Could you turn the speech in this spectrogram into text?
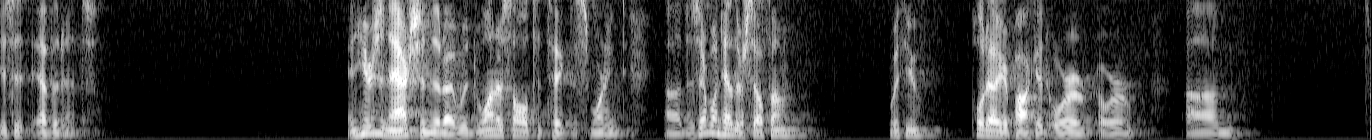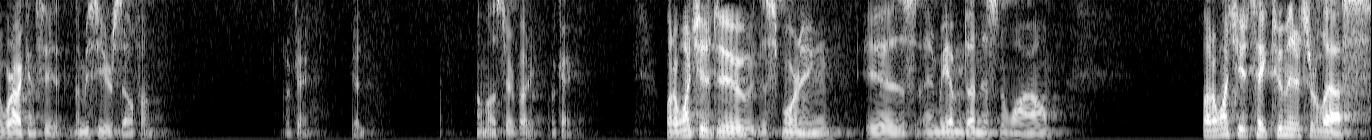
Is it evident? And here's an action that I would want us all to take this morning. Uh, does everyone have their cell phone with you? Pull it out of your pocket or, or um, to where I can see it. Let me see your cell phone. Okay, good. Almost everybody? Okay. What I want you to do this morning is, and we haven't done this in a while, but I want you to take two minutes or less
